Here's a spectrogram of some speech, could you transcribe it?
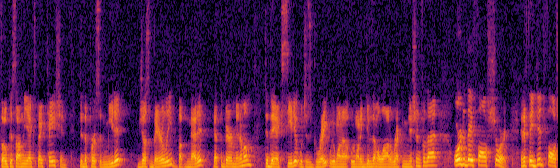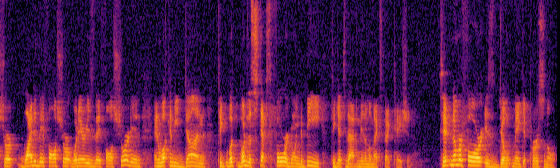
focus on the expectation. Did the person meet it? Just barely, but met it, met the bare minimum. Did they exceed it, which is great. We want to we want to give them a lot of recognition for that. Or did they fall short? And if they did fall short, why did they fall short? What areas did they fall short in? And what can be done to what what are the steps forward going to be to get to that minimum expectation? Tip number 4 is don't make it personal.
